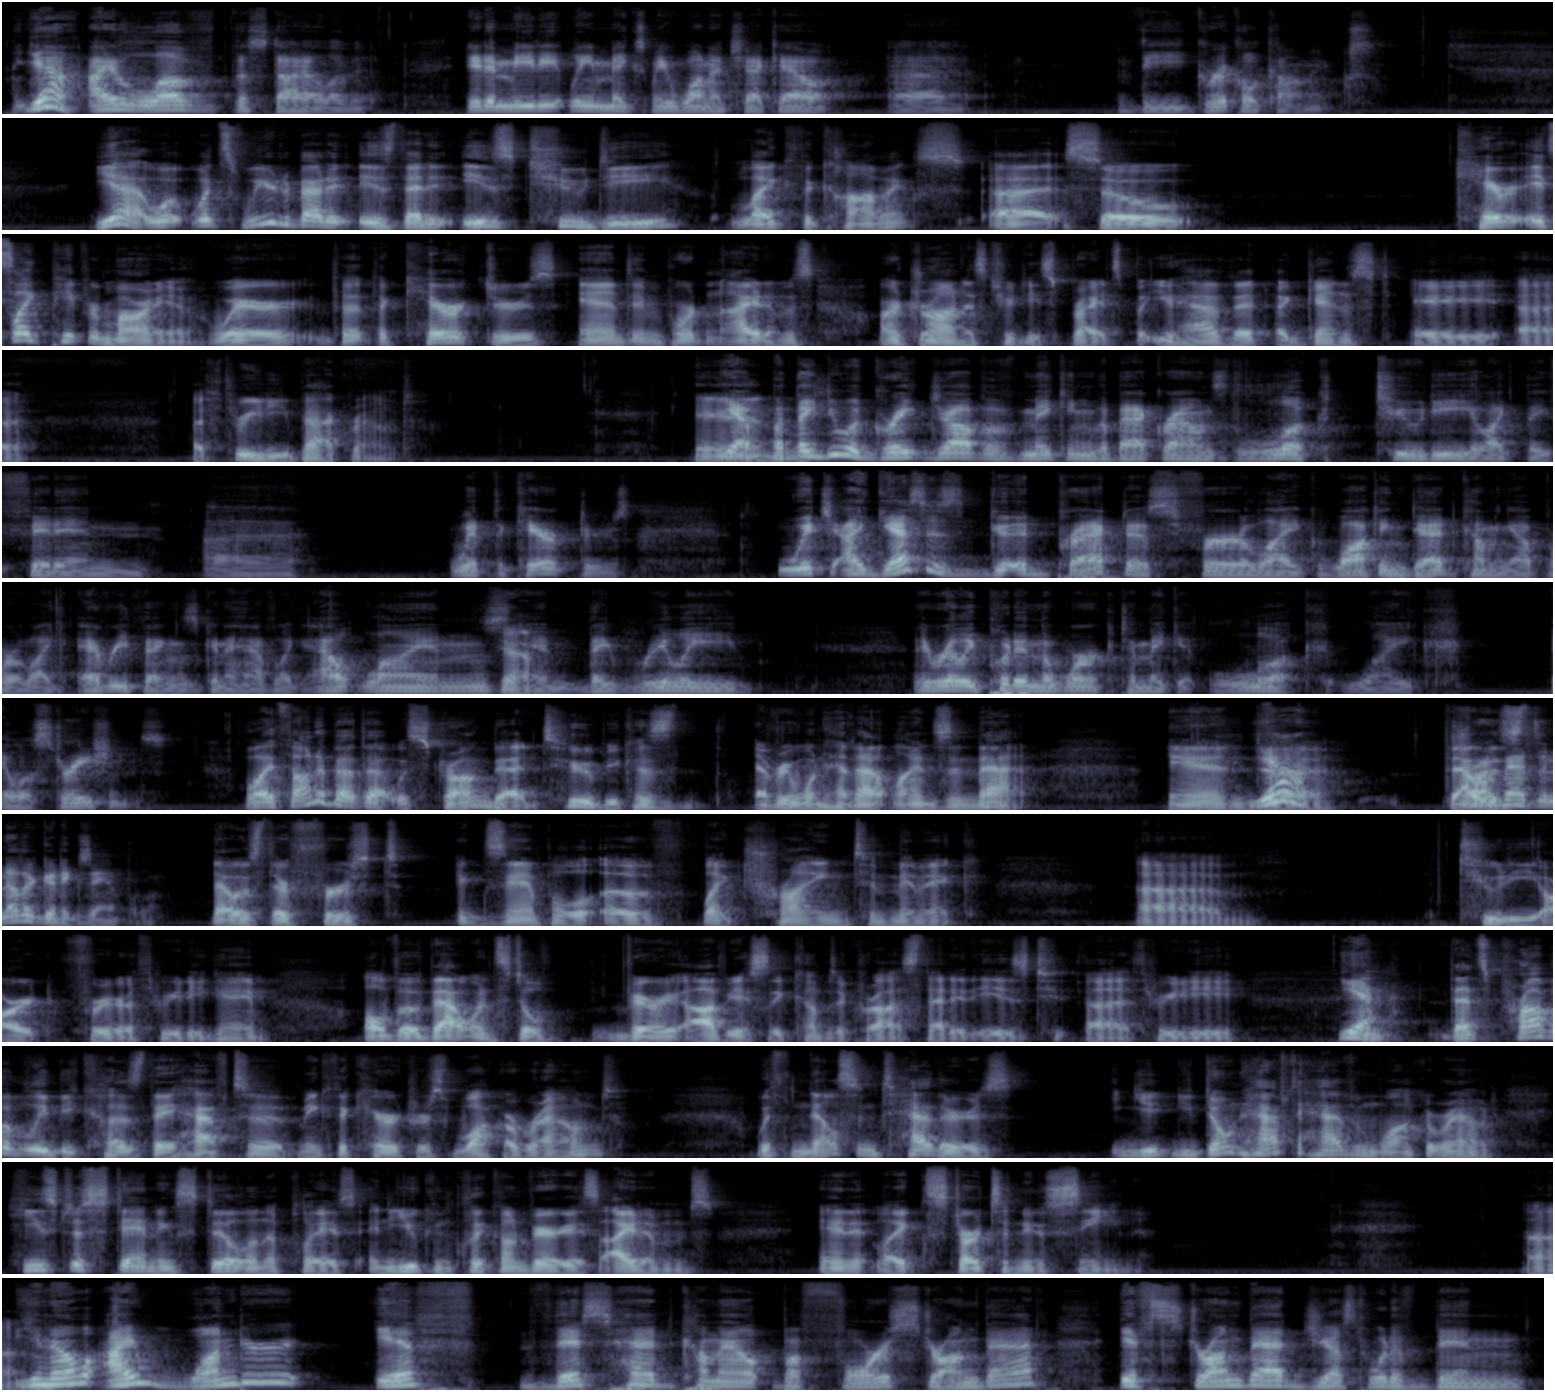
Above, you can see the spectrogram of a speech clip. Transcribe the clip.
Yeah, I love the style of it. It immediately makes me want to check out uh, the Grickle comics. Yeah, what, what's weird about it is that it is 2D like the comics. Uh, so it's like Paper Mario, where the, the characters and important items are drawn as 2D sprites, but you have it against a uh, a 3D background. And Yeah, but they do a great job of making the backgrounds look 2D, like they fit in uh, with the characters. Which I guess is good practice for like Walking Dead coming up, where like everything's gonna have like outlines, Yeah. and they really, they really put in the work to make it look like illustrations. Well, I thought about that with Strong Bad too, because everyone had outlines in that, and Yeah. uh, that Strong was Bad's another good example. that was their first example of like trying to mimic um 2D art for a 3D game. Although that one still very obviously comes across that it is t- uh, 3D. Yeah, That's probably because they have to make the characters walk around. With Nelson Tethers, you you don't have to have him walk around. He's just standing still in a place and you can click on various items and it like starts a new scene. Uh, You know, I wonder if this had come out before Strong Bad, if Strong Bad just would have been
